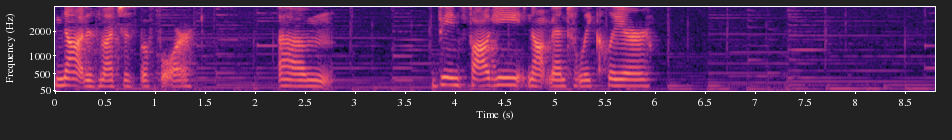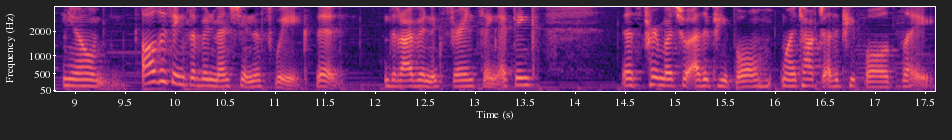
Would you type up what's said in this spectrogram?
Not as much as before. Um, being foggy, not mentally clear. You know, all the things I've been mentioning this week that that I've been experiencing. I think that's pretty much what other people, when I talk to other people, it's like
